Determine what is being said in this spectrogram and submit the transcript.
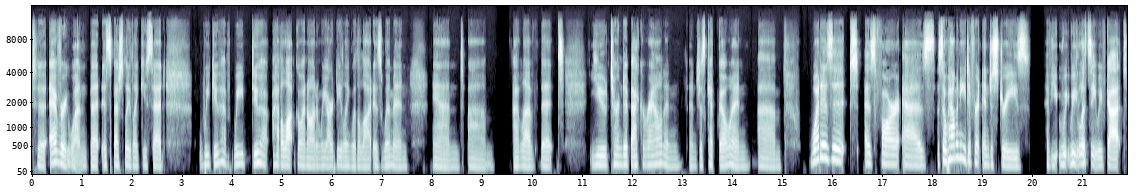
to everyone but especially like you said we do have we do have, have a lot going on and we are dealing with a lot as women and um I love that you turned it back around and and just kept going. Um, what is it as far as so? How many different industries have you? We, we let's see. We've got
